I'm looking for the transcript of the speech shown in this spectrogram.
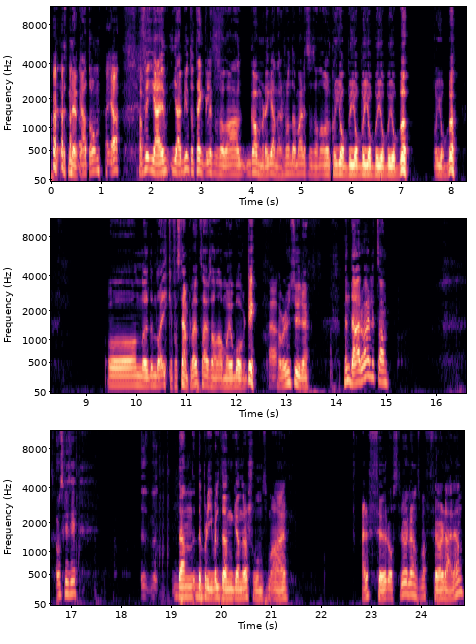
Melka er tom. ja. Ja, for jeg, jeg begynte å tenke liksom sånn at Gamle generasjon, de er liksom sånn Å, skal jobbe, jobbe, jobbe, jobbe, jobbe. Og jobbe. Og når de da ikke får stempla ut, så er det sånn at må jobbe overtid. Ja. Da blir de sure. Men der òg er litt sånn Hva skal jeg si den, Det blir vel den generasjonen som er Er det før oss, tror du, eller noen som er før der igjen?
